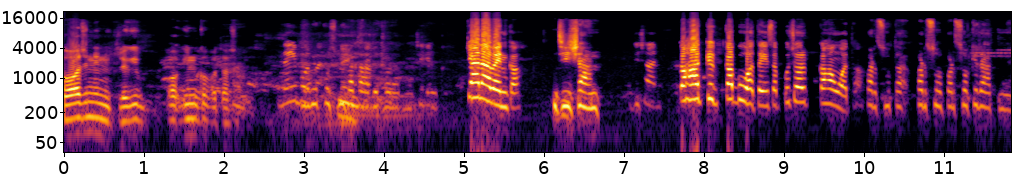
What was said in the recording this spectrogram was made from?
आवाज़ नहीं निकलेगी और इनको पता नहीं बोल कुछ भी बता दो थोड़ा क्या नाम है इनका? जीशान। जिशान। कहाँ कब हुआ था ये सब कुछ और कहाँ हुआ था? परसों था परसों परसों की रात में।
